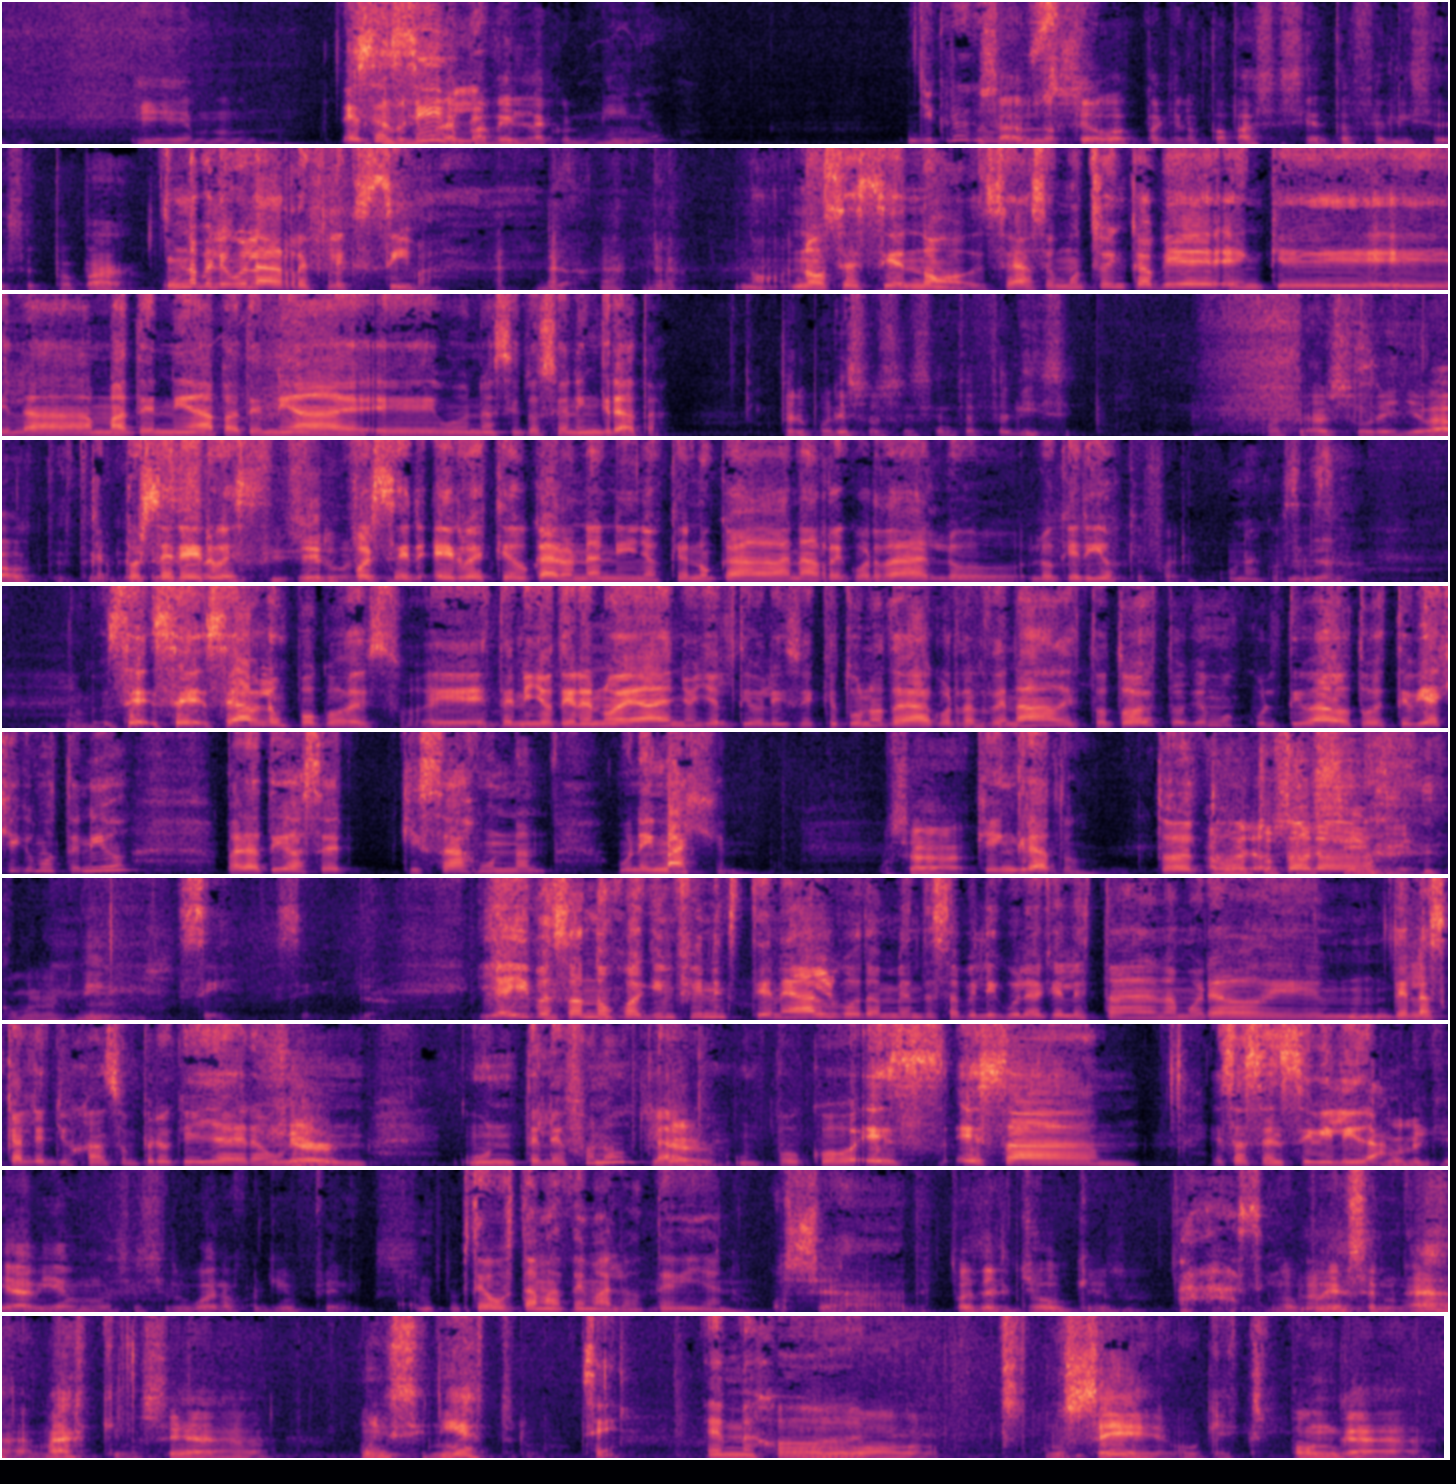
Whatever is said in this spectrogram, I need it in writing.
em, es sensible. ¿Para verla con niños? Yo creo que... O sea, no sé, para que los papás se sientan felices de ser papá. Una película reflexiva. ya, ya. No, no se, no, se hace mucho hincapié en que eh, la maternidad, paternidad es una situación ingrata. Pero por eso se sienten felices, por haber sobrellevado. Este, por este ser héroes, Por ser héroes que educaron a niños que nunca van a recordar lo, queridos que fueron, una cosa así. Se, se, se, habla un poco de eso. Eh, este niño tiene nueve años y el tío le dice que tú no te vas a acordar de nada de esto. Todo esto que hemos cultivado, todo este viaje que hemos tenido, para ti va a ser quizás una, una imagen, o sea, Qué ingrato. Todo, todo, como los niños. Sí, sí. Y ahí pensando en Joaquín Phoenix, tiene algo también de esa película que él está enamorado de, de la Scarlett Johansson, pero que ella era un, un teléfono, claro, un poco, es esa, esa sensibilidad. No le queda bien, no sé si el bueno Joaquín Phoenix. ¿Te gusta más de malo, de villano? O sea, después del Joker, ah, no puede hacer nada más que no sea muy siniestro. Sí, es mejor no sé, o que exponga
